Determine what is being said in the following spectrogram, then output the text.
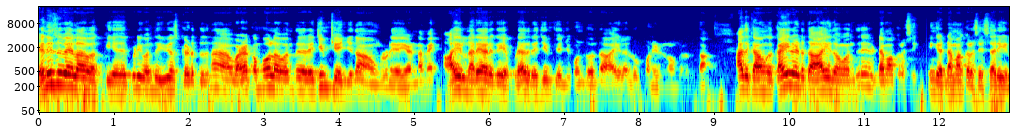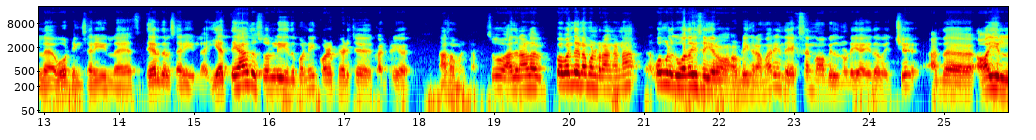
வெனிசுவேலாவுக்கு எப்படி வந்து யூஎஸ்க்கு எடுத்ததுன்னா வழக்கம் போல் வந்து ரெஜிம் சேஞ்சு தான் அவங்களுடைய எண்ணமே ஆயில் நிறையா இருக்குது எப்படியாவது ரெஜிம் சேஞ்சு கொண்டு வந்து ஆயிலை லூட் பண்ணிடணுங்கிறது தான். அதுக்கு அவங்க கையில் எடுத்த ஆயுதம் வந்து டெமோக்ரஸி இங்கே டெமோக்ரஸி சரியில்லை ஓட்டிங் சரியில்லை தேர்தல் சரியில்லை. எத்தையாவது சொல்லி இது பண்ணி குழப்பி அடிச்சு கண்ட்ரியை நாசம் பண்ணிட்டாங்க. ஸோ அதனால இப்போ வந்து என்ன பண்ணுறாங்கன்னா உங்களுக்கு உதவி செய்கிறோம் அப்படிங்கிற மாதிரி இந்த எக்ஸன் மாபிலினுடைய இதை வச்சு அந்த ஆயில்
